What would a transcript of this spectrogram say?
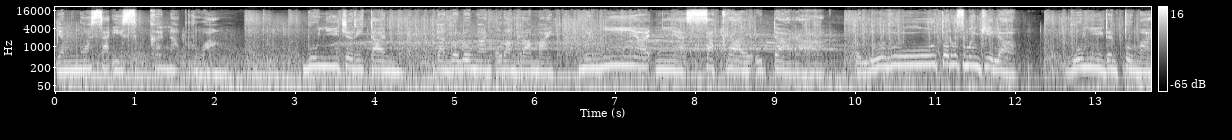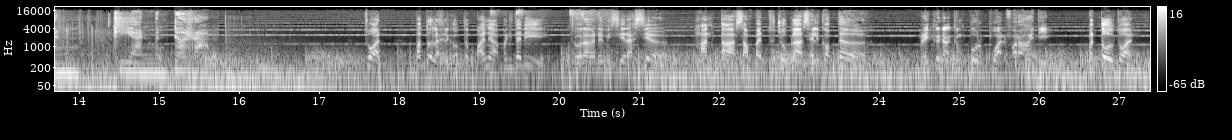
yang menguasai sekenap ruang. Bunyi jeritan dan lolongan orang ramai menyiat-nyiat sakral udara. Peluru terus menggila. Bunyi dentuman kian menderam. Tuan, patutlah helikopter banyak pagi tadi. Diorang ada misi rahsia. Hantar sampai 17 helikopter. Mereka nak gempur puat Farah Aidit. Betul tuan.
